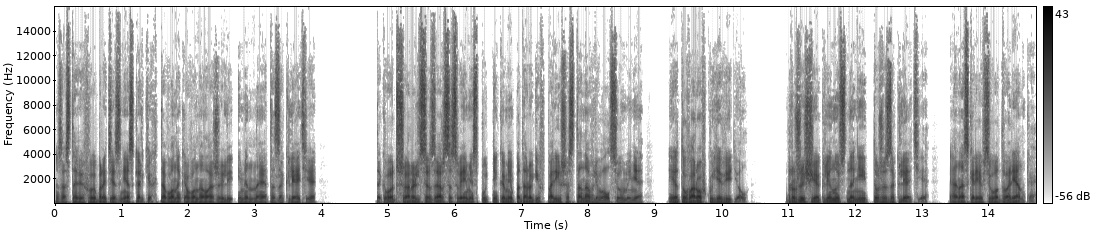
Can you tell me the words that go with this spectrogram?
заставив выбрать из нескольких того, на кого наложили именно это заклятие. Так вот, Шарль Сезар со своими спутниками по дороге в Париж останавливался у меня, и эту воровку я видел. Дружище, я клянусь, на ней тоже заклятие, и она, скорее всего, дворянка.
